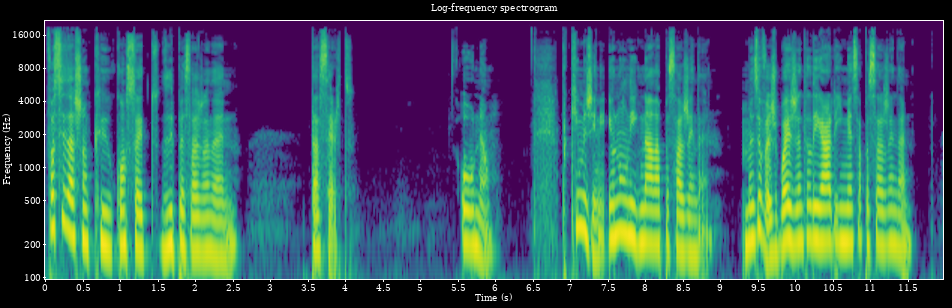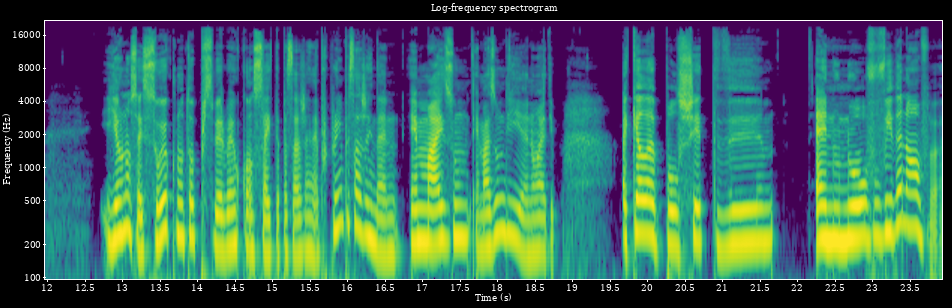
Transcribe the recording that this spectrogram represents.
Vocês acham que o conceito de passagem de ano está certo? Ou não? Porque imaginem, eu não ligo nada à passagem de ano, mas eu vejo boa gente a ligar imenso à passagem de ano. E eu não sei, sou eu que não estou a perceber bem o conceito da passagem de ano, porque para mim passagem de ano é mais um, é mais um dia, não é? Tipo, aquela bullshit de ano novo, vida nova.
